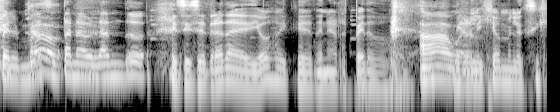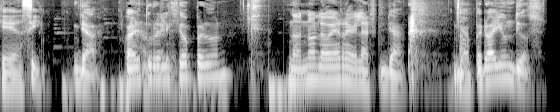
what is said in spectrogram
pelmazos Claro. están hablando. Que si se trata de Dios hay que tener respeto. ah, Mi bueno. religión me lo exige así. Ya. ¿Cuál es Ah, tu bueno. religión, perdón? No, no lo voy a revelar. Ya. Ya, pero hay un Dios.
